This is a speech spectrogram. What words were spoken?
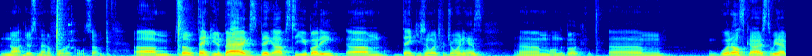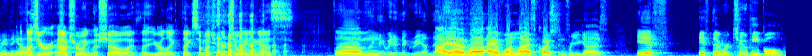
not just metaphorical. So, um, so thank you to Bags. Big ups to you, buddy. Um, thank you so much for joining us um, on the book. Um, what else, guys? Do we have anything else? I thought you were outroing the show. I thought you were like, "Thanks so much for joining us." Um, Like, hey, we didn't agree on this. I have uh, I have one last question for you guys. If if there were two people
